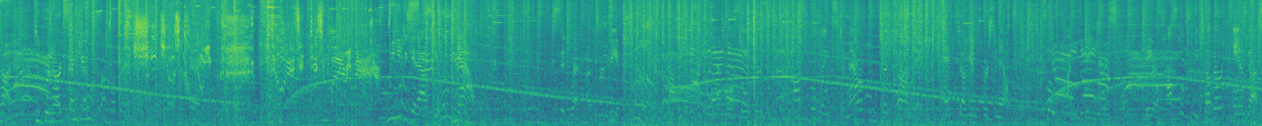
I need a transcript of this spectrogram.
God. Did Bernard send you? She just called me. Tell her that's a disciplinary matter. We need to get out of here now. Sit rep. Be a Possible links to Marabunta Grande and Duggan personnel. Both highly dangerous. They are hostile to each other and us.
